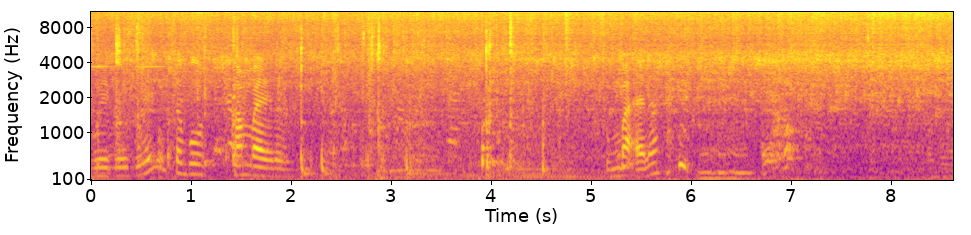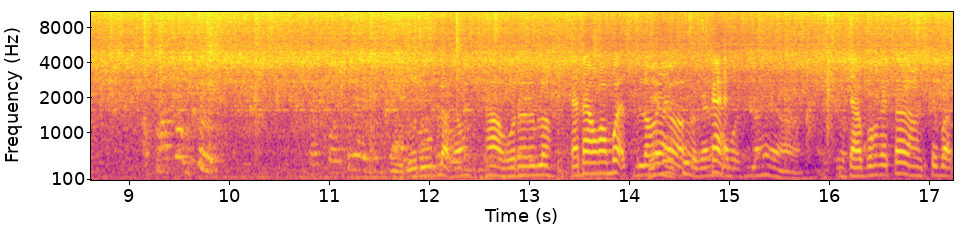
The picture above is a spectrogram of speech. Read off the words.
Gue gue gue tebus sambal tu. Tumbat lah. Eh, dua-dua belah tau. Ha, bodoh dulu. Kadang orang buat sebelah Ya, je. tu lah kan. Kan? Buat sebelah ya. Cabuh kata orang kita buat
